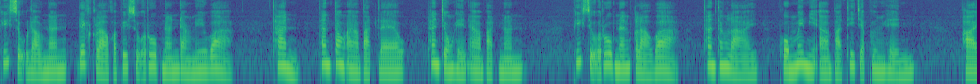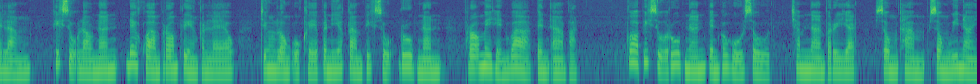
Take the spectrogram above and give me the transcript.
ภิกษุเหล่านั้นได้กล่าวกับภิกษุรูปนั้นดังนี้ว่า ท่านท่านต้องอาบัติแล้ว ท่านจงเห็นอาบัตินั้น ภิกษุรูปนั้นกล่าวว่า ท่านทั้งหลาย ผมไม่มีอาบัติที่จะพึงเห็น ภายหลัง ภิกษุเหล่านั้นได้ความพร้อมเพรียงกันแล้ว จึงลงอุเคปนิยกรรมภิกษุรูปนั้น เพราะไม่เห็นว่าเป็นอาบัติ ก็ภิกษุรูปนั้นเป็นพหูสูตรชำนาญปริยัติทรงธรรม ทรงวินัย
